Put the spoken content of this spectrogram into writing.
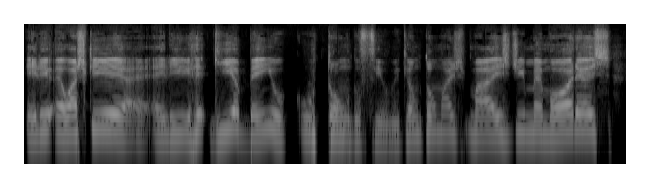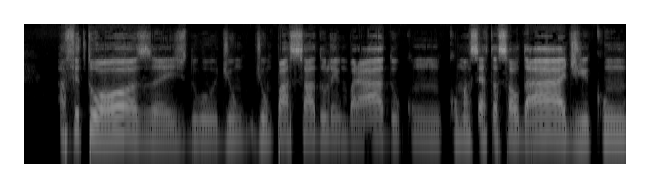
Ele, eu acho que é, ele guia bem o, o tom do filme, que é um tom mais, mais de memórias afetuosas, do, de, um, de um passado lembrado com, com uma certa saudade, com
